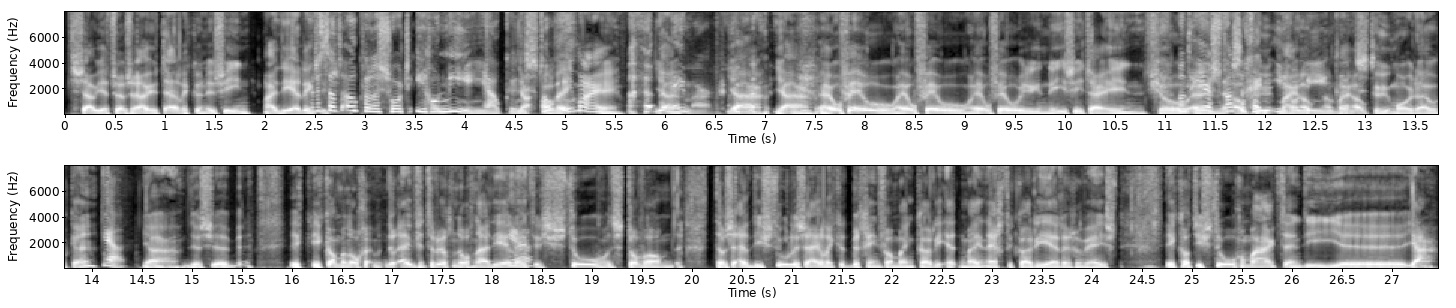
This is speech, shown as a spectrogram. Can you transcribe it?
zou je, zo zou je het eigenlijk kunnen zien. Maar die maar er staat ook wel een soort ironie in jouw kunst, toch? alleen maar. Ja. Alleen maar. Ja, ja, heel veel, heel veel, heel veel ironie zit daarin. Zo. Want eerst was er geen hu- maar ironie ook, in Maar ook humor ook, hè? Ja, Ja, dus eh, ik, ik kan me nog nog even terug nog naar die Ja. elektrische stoel. Het is toch wel, dat was, eigenlijk- die stoel is eigenlijk het begin van mijn, carrière, mijn echte carrière geweest. Ik had die stoel gemaakt en die, eh, ja,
